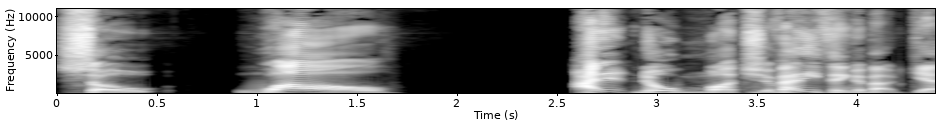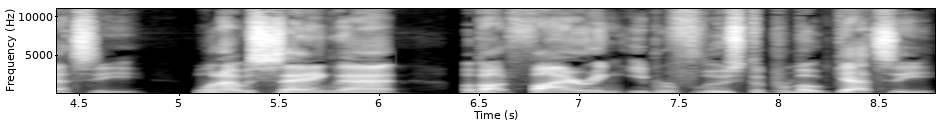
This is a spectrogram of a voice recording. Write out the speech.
So while I didn't know much of anything about Getsy when I was saying that about firing Eberflus to promote Getsy,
